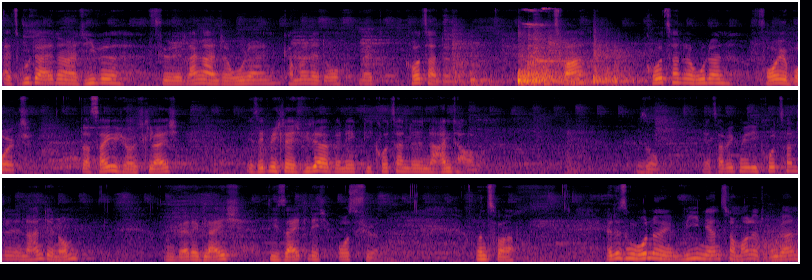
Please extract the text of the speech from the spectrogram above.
als gute Alternative für Langhantelrudern kann man das auch mit Kurzhanteln machen. Und zwar Kurzhantelrudern vorgebeugt. Das zeige ich euch gleich. Ihr seht mich gleich wieder, wenn ich die Kurzhantel in der Hand habe. So, jetzt habe ich mir die Kurzhantel in der Hand genommen und werde gleich die seitlich ausführen. Und zwar, es ist im Grunde wie ein ganz normales Rudern,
